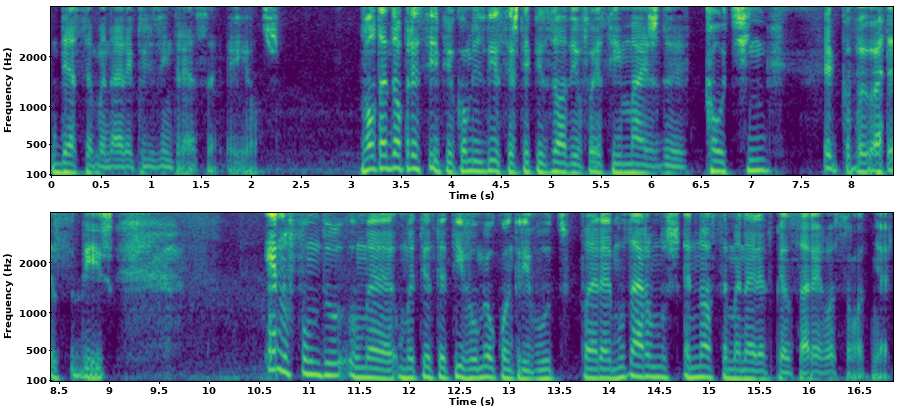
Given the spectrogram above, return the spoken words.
dessa maneira que lhes interessa a eles. Voltando ao princípio, como lhe disse, este episódio foi assim mais de coaching, como agora se diz. É, no fundo, uma, uma tentativa, o meu contributo para mudarmos a nossa maneira de pensar em relação ao dinheiro.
